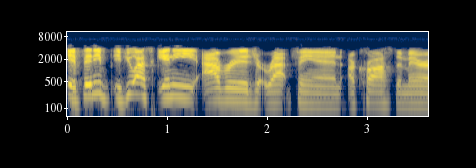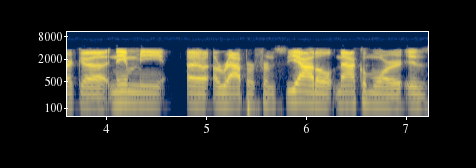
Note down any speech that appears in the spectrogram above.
if any if you ask any average rap fan across America, name me a, a rapper from Seattle, Macklemore is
